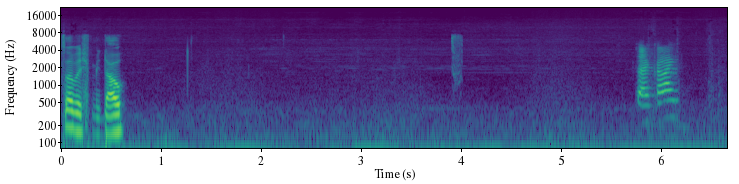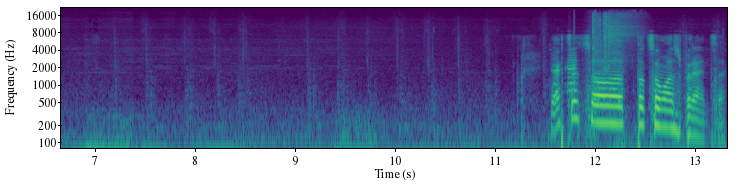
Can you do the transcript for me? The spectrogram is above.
Co byś mi dał? Czekaj. Ja chcę co, to, co masz w ręce.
